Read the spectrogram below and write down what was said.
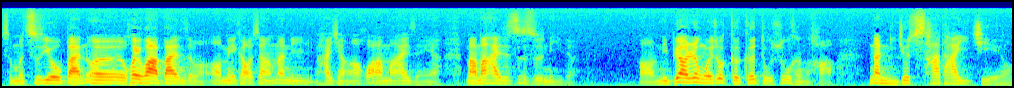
什么资优班？呃，绘画班什么？哦，没考上，那你还想要画吗？还是怎样？妈妈还是支持你的。哦，你不要认为说哥哥读书很好，那你就差他一截哦。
